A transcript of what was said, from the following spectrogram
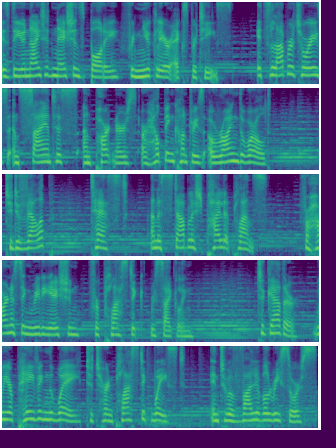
is the United Nations body for nuclear expertise. Its laboratories and scientists and partners are helping countries around the world to develop, test, and establish pilot plants for harnessing radiation for plastic recycling. Together, we are paving the way to turn plastic waste into a valuable resource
